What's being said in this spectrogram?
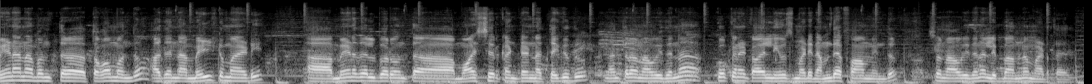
ಮೇಣನ ಬಂತ ತೊಗೊಂಬಂದು ಅದನ್ನು ಮೆಲ್ಟ್ ಮಾಡಿ ಆ ಮೇಣದಲ್ಲಿ ಬರುವಂಥ ಮಾಯ್ಶ್ಚರ್ ಕಂಟೆಂಟ್ನ ತೆಗೆದು ನಂತರ ನಾವು ಇದನ್ನು ಕೋಕೋನಟ್ ಆಯಿಲ್ ಯೂಸ್ ಮಾಡಿ ನಮ್ಮದೇ ಫಾರ್ಮಿಂದು ಸೊ ನಾವು ಇದನ್ನು ಲಿಪ್ ಬಾಮ್ನ ಮಾಡ್ತಾ ಇದ್ದೀವಿ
